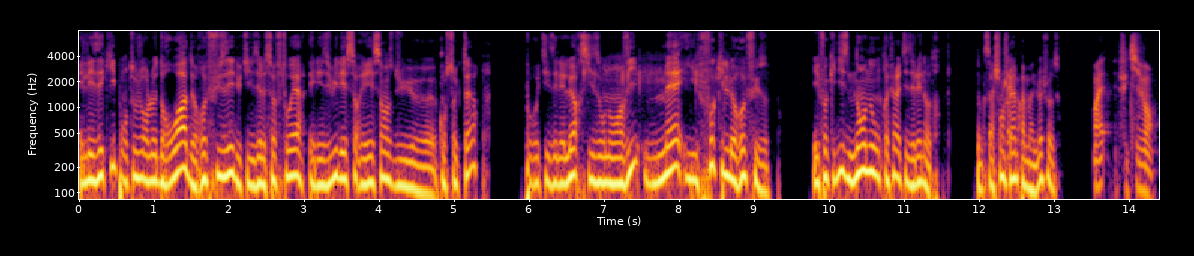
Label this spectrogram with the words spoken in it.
Et les équipes ont toujours le droit de refuser d'utiliser le software et les huiles et essences du euh, constructeur pour utiliser les leurs s'ils en ont envie, mais il faut qu'ils le refusent. Il faut qu'ils disent non, nous on préfère utiliser les nôtres. Donc ça change quand même pas mal de choses. Ouais, effectivement.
